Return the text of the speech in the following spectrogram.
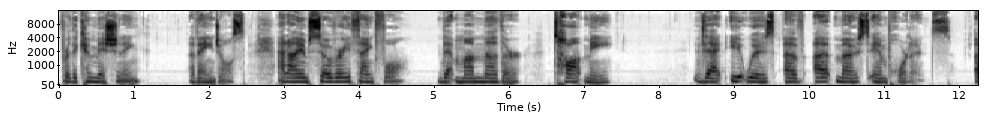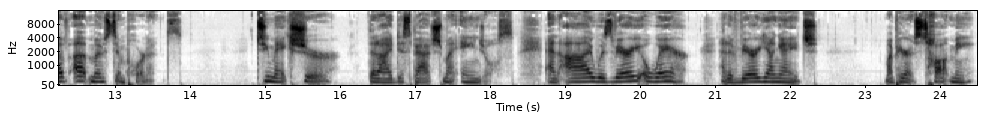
for the commissioning of angels. And I am so very thankful that my mother taught me that it was of utmost importance, of utmost importance to make sure that I dispatched my angels. And I was very aware at a very young age my parents taught me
